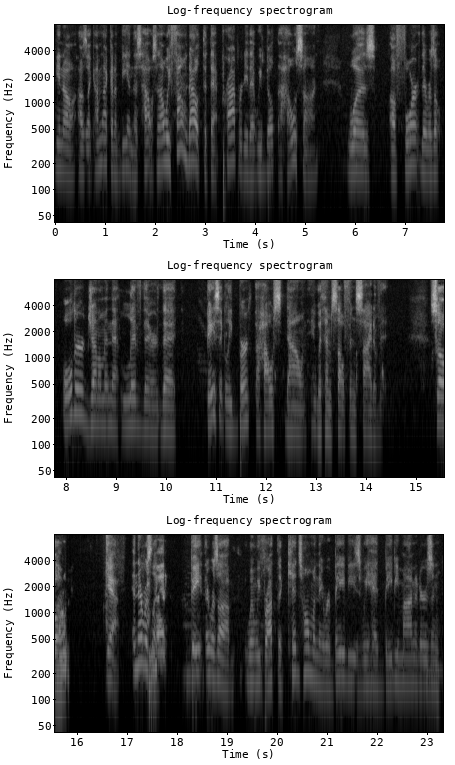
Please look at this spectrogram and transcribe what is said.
you know, I was like, I'm not going to be in this house. Now we found out that that property that we built the house on was a four, there was an older gentleman that lived there that basically burnt the house down with himself inside of it. So, yeah, and there was like, ba- there was a when we brought the kids home when they were babies, we had baby monitors, and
